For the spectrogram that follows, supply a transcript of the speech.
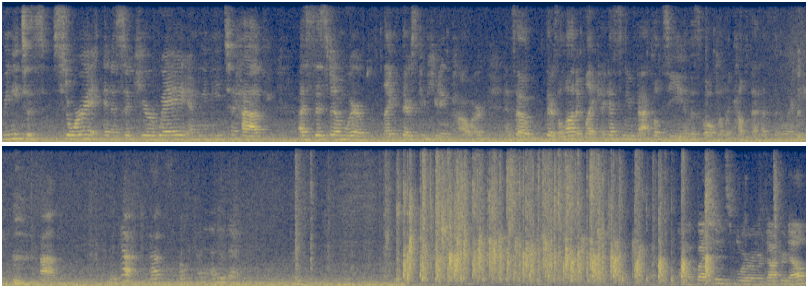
we need to store it in a secure way and we need to have a system where like there's computing power. And so there's a lot of like, I guess, new faculty in the School of Public Health that has similar needs. Um, so yeah, that's, I'll kind of end it there. Uh, questions for Dr. Dell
